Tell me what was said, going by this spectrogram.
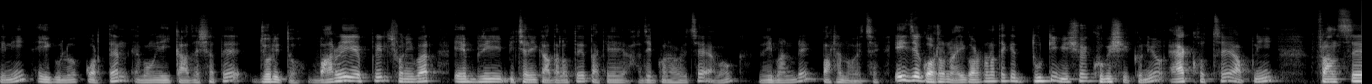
তিনি এইগুলো করতেন এবং এই কাজের সাথে জড়িত। বারোই এপ্রিল শনিবার এভরি বিচারিক আদালতে তাকে হাজির করা হয়েছে এবং রিমান্ডে পাঠানো হয়েছে। এই যে ঘটনা, এই ঘটনা থেকে দুটি বিষয় খুবই শিক্ষণীয়। এক হচ্ছে আপনি ফ্রান্সে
